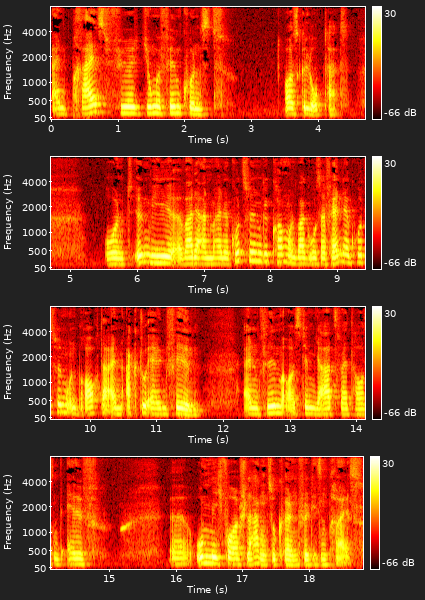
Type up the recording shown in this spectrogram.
einen Preis für junge Filmkunst ausgelobt hat. Und irgendwie war der an meine Kurzfilme gekommen und war großer Fan der Kurzfilme und brauchte einen aktuellen Film. Einen Film aus dem Jahr 2011, äh, um mich vorschlagen zu können für diesen Preis.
